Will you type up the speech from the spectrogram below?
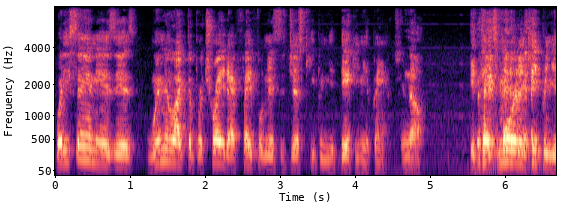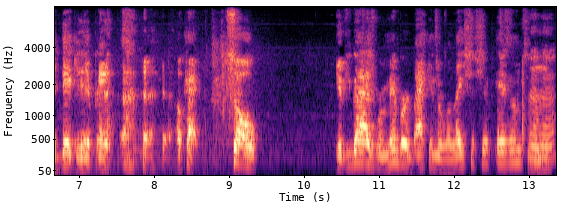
What he's saying is, is women like to portray that faithfulness is just keeping your dick in your pants. No. It takes more than keeping your dick in your pants. Okay, so if you guys remember back in the relationship isms, Mhm.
